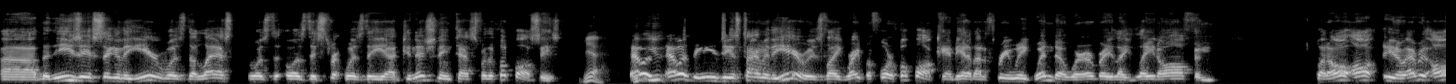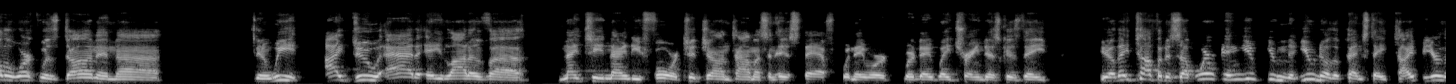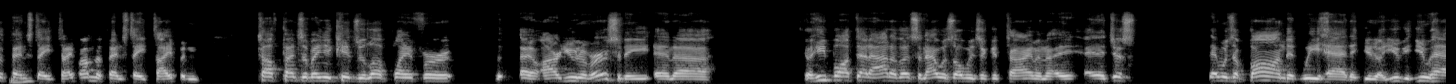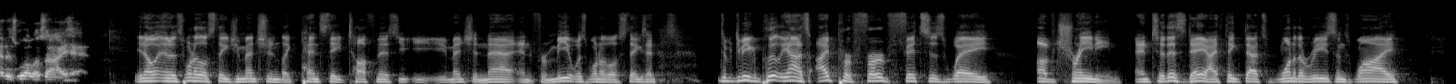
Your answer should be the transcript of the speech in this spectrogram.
uh, the easiest thing of the year was the last was the, was the was the uh, conditioning test for the football season. Yeah, that was you, that was the easiest time of the year. It was like right before football camp. You had about a three week window where everybody like laid off and, but all, all you know every all the work was done and uh, you know we I do add a lot of uh, 1994 to John Thomas and his staff when they were when they weight trained us because they, you know, they toughened us up. We're and you you you know the Penn State type. You're the Penn State type. I'm the Penn State type, and tough Pennsylvania kids who love playing for uh, our university. And uh, he bought that out of us, and that was always a good time. And, I, and it just there was a bond that we had that you know you you had as well as I had. You know, and it's one of those things you mentioned, like Penn State toughness. You, you, you mentioned that, and for me, it was one of those things. And to, to be completely honest, I preferred Fitz's way of training, and to this day, I think that's one of the reasons why,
